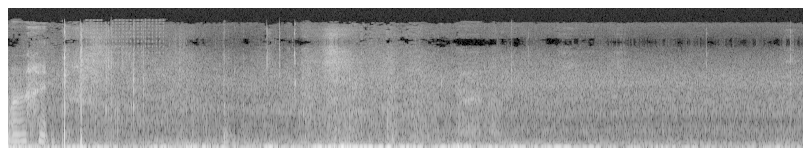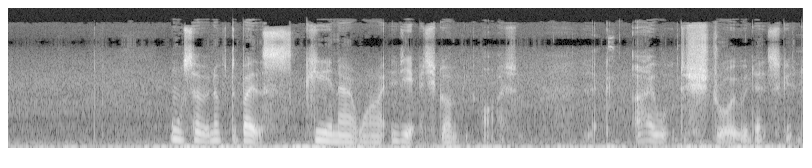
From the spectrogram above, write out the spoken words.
On. Almost have enough to buy the skin I want. Yeah, it's gonna be awesome. Like, I will destroy with that skin.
